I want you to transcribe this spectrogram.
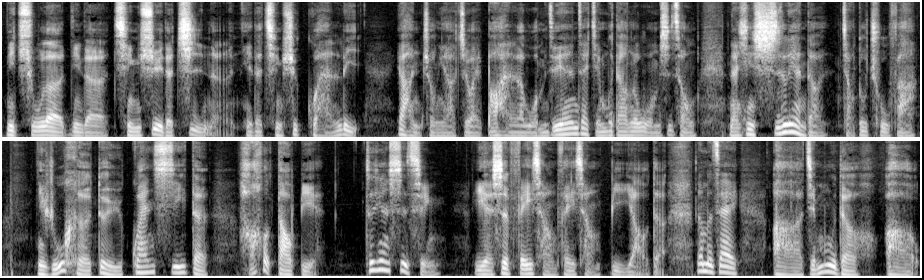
你除了你的情绪的智能、你的情绪管理要很重要之外，包含了我们今天在节目当中，我们是从男性失恋的角度出发，你如何对于关系的好好道别这件事情。也是非常非常必要的。那么在呃节目的呃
